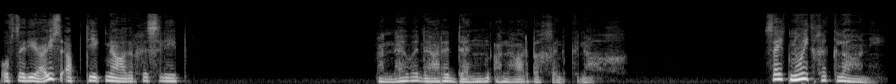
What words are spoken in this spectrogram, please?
of sy die huisapteek nader gesleep. Maar nou het daar 'n ding aan haar begin knaag. Sy het nooit gekla nie.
